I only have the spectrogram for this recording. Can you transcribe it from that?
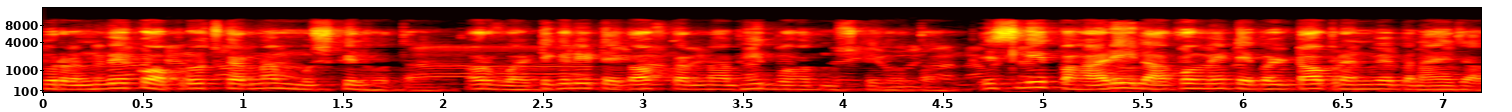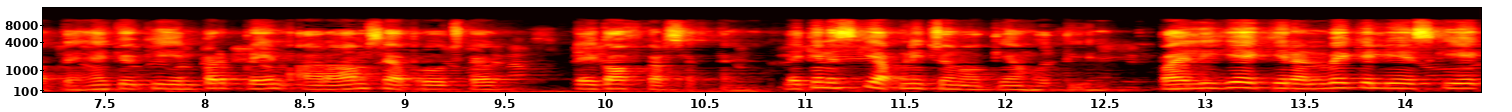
तो रनवे को अप्रोच करना मुश्किल होता है और वर्टिकली टेक ऑफ़ करना भी बहुत मुश्किल होता है। इसलिए पहाड़ी इलाकों में टेबल टॉप रनवे बनाए जाते हैं क्योंकि इन पर प्लेन आराम से अप्रोच कर टेक ऑफ़ कर सकते हैं। लेकिन इसकी अपनी चुनौतियाँ होती है। पहली ये कि रनवे के लिए इसकी एक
